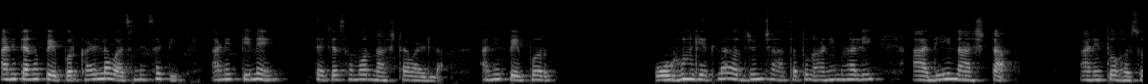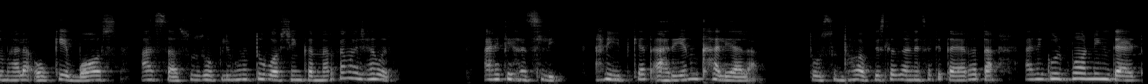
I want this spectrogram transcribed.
आणि त्यानं पेपर काढला वाचण्यासाठी आणि तिने त्याच्यासमोर नाश्ता वाढला आणि पेपर ओढून घेतला अर्जुनच्या हातातून आणि म्हणाली आधी नाश्ता. आणि तो हसून म्हणाला ओके बॉस आज सासू झोपली म्हणून तू वॉशिंग करणार का माझ्यावर? आणि ती हसली आणि इतक्यात आर्यन खाली आला. तो सुद्धा ऑफिसला जाण्यासाठी तयार होता आणि गुड मॉर्निंग डॅड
